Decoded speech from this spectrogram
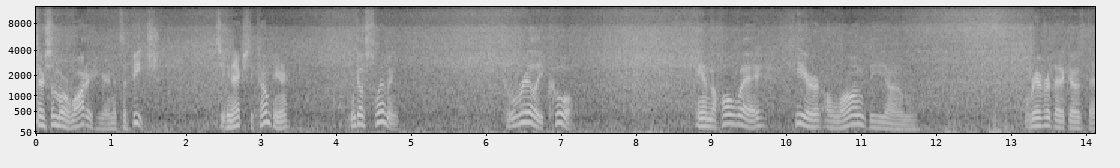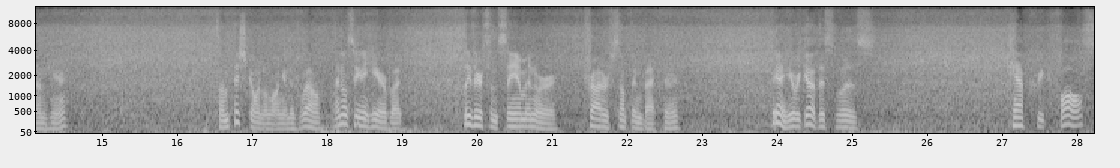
there's some more water here and it's a beach. So you can actually come here and go swimming. It's Really cool. And the whole way here along the um, river that it goes down here, some fish going along it as well. I don't see any here, but I believe there's some salmon or trout or something back there. But yeah, here we go. This was Calf Creek Falls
